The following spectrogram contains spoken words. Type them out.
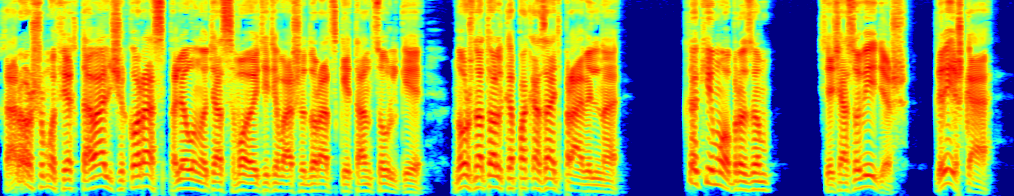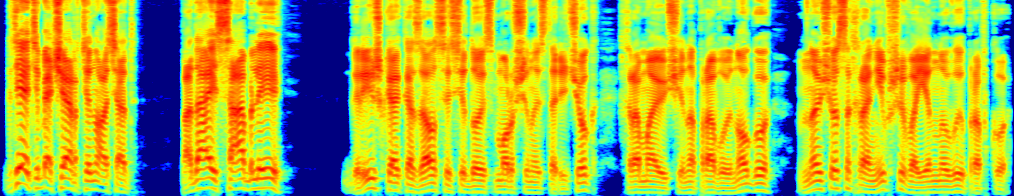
«Хорошему фехтовальщику расплюнуть освоить эти ваши дурацкие танцульки. Нужно только показать правильно». «Каким образом?» «Сейчас увидишь. Гришка, где тебя черти носят? Подай сабли!» Гришка оказался седой сморщенный старичок, хромающий на правую ногу, но еще сохранивший военную выправку.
